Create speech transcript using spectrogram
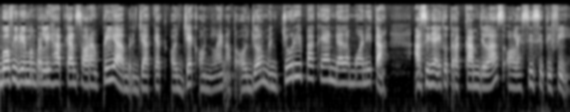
Sebuah video yang memperlihatkan seorang pria berjaket ojek online atau ojol mencuri pakaian dalam wanita. Aksinya itu terekam jelas oleh CCTV.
